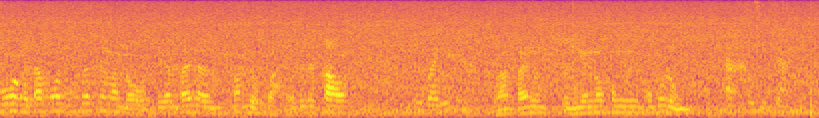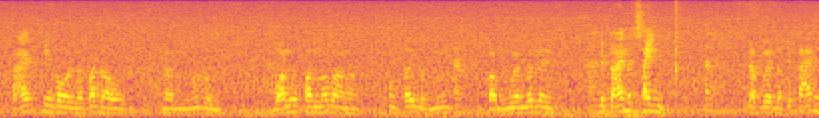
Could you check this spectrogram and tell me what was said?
mua người ta mua cũng rất nhưng mà đổ thì em thấy là nó hiệu quả với cái cau hiệu quả như thế nào? em thấy tự nhiên nó không không có rụng À, không dùng trái. cái cái hồi là bắt đầu là nó rụng bón cái phân nó vào là không thấy rụng nó À. còn nguyên vẫn lên À. cái trái nó xanh À, đặc biệt là cái trái nó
